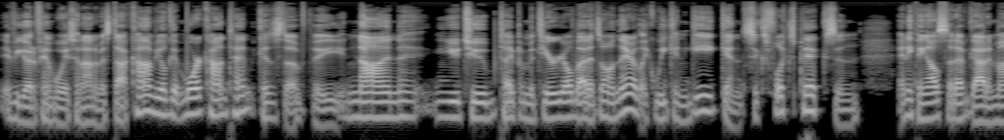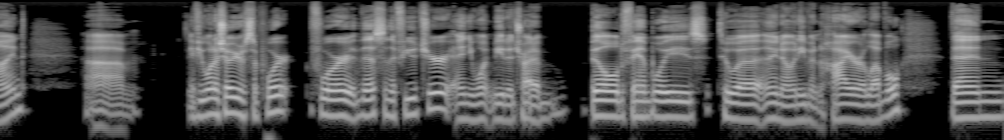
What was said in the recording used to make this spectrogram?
if you go to fanboysanonymous.com, you'll get more content because of the non YouTube type of material that it's on there, like Weekend Geek and Six Flicks Picks and anything else that I've got in mind. Um, if you want to show your support for this in the future and you want me to try to build fanboys to a you know an even higher level, then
